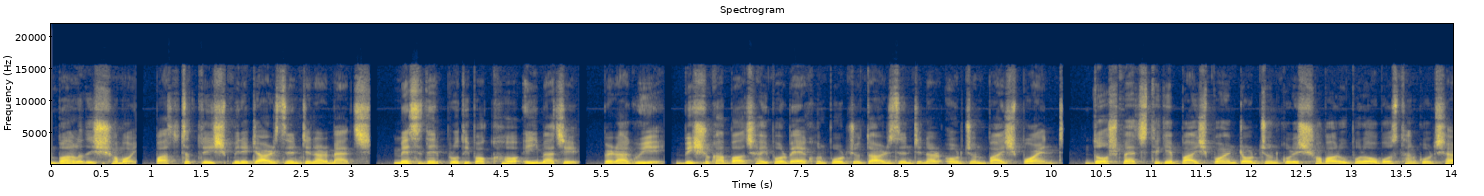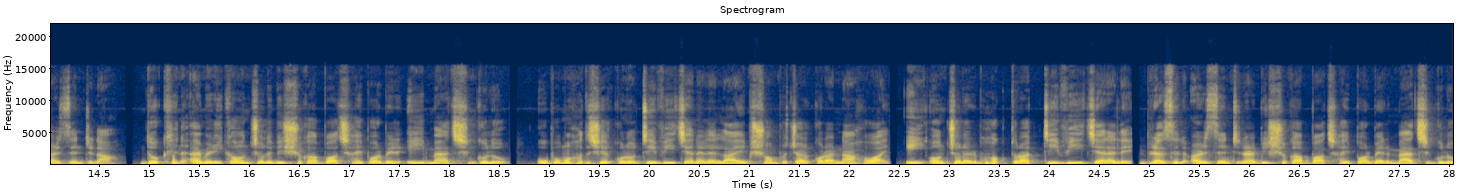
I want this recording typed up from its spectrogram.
বাংলাদেশ সময় পাঁচটা ত্রিশ মিনিটে আর্জেন্টিনার ম্যাচ। মেসিদের প্রতিপক্ষ এই ম্যাচে প্যারাগুয়ে। বিশ্বকাপ বাছাই পর্বে এখন পর্যন্ত আর্জেন্টিনার অর্জন বাইশ পয়েন্ট। দশ ম্যাচ থেকে বাইশ পয়েন্ট অর্জন করে সবার উপরে অবস্থান করছে আর্জেন্টিনা। দক্ষিণ আমেরিকা অঞ্চলে বিশ্বকাপ বাছাই পর্বের এই ম্যাচগুলো উপমহাদেশের কোনো টিভি চ্যানেলে লাইভ সম্প্রচার করা না হওয়ায় এই অঞ্চলের ভক্তরা টিভি চ্যানেলে ব্রাজিল আর্জেন্টিনার বিশ্বকাপ বাছাই পর্বের ম্যাচগুলো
